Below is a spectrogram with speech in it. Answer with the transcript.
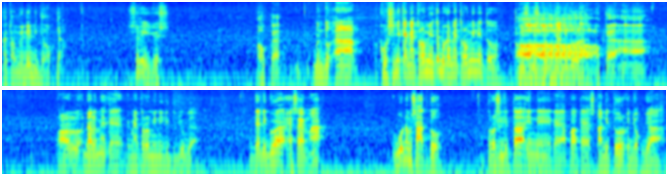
Metro Mini di Jogja. Serius. Oke. Bentuk eh, kursinya kayak Metro Mini, itu bukan Metro Mini tuh. Bis-bis Jogja gitu lah. Oh, Oke, heeh. Kalau dalamnya kayak Metro Mini gitu juga. Jadi gua SMA, gua 61. Terus kita ini kayak apa kayak study tour ke Jogja.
